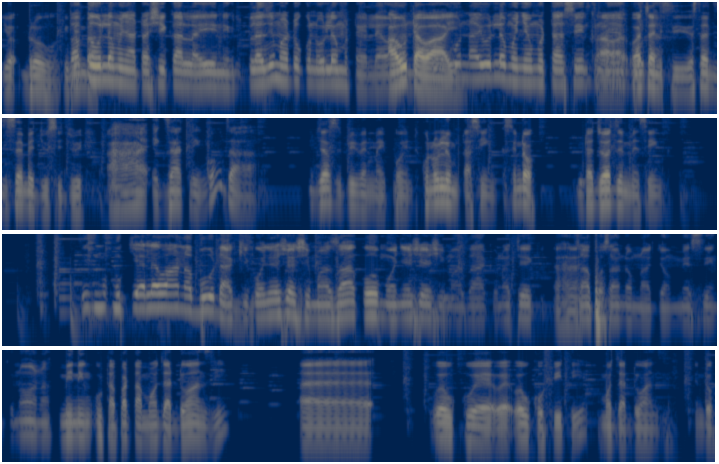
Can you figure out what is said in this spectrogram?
Yo, bro mpaka ule mwenye atashika laini. Lazima tu kuna ule mtaelewa. Hautawahi. kuna yule mwenye mtasink Sawa, wacha nisi- sasa niseme juu sijui. Ah, exactly. Ngoja. Just driven my point. Kuna ule mtasink sindo mtajuaje mmesink? Mkielewana buda akikuonyesha heshima zako mwonyeshe heshima zake. Unacheki? Sapo sando mnajua mmesink unaona? Meaning utapata moja doanzi uh, we, ukue, moja doanzi ndo.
